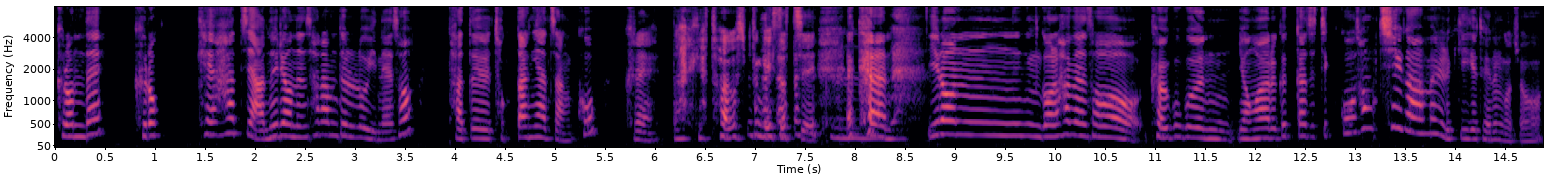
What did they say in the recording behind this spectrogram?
그런데 그렇게 하지 않으려는 사람들로 인해서 다들 적당히 하지 않고 그래 나에게 더 하고 싶은 게 있었지 음. 약간 이런 걸 하면서 결국은 영화를 끝까지 찍고 성취감을 느끼게 되는 거죠.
